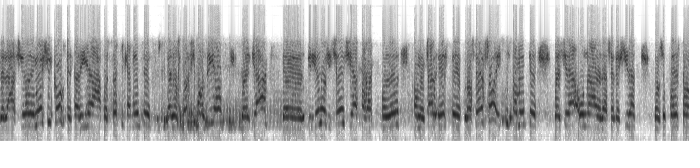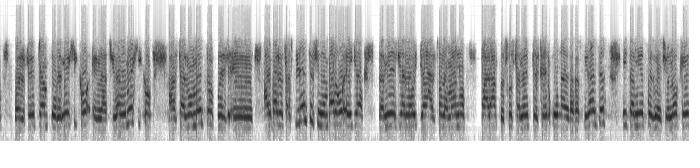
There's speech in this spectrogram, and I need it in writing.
de la Ciudad de México estaría pues prácticamente en los próximos días pues ya eh, pidiendo licencia para poder comenzar este proceso y justamente pues sea una de las elegidas por supuesto por el Frente Amplio de México en la Ciudad de México. Hasta el momento pues eh, hay varios aspirantes sin embargo ella también el día de hoy ya alzó la mano para pues justamente ser una de las aspirantes y también pues mencionó que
